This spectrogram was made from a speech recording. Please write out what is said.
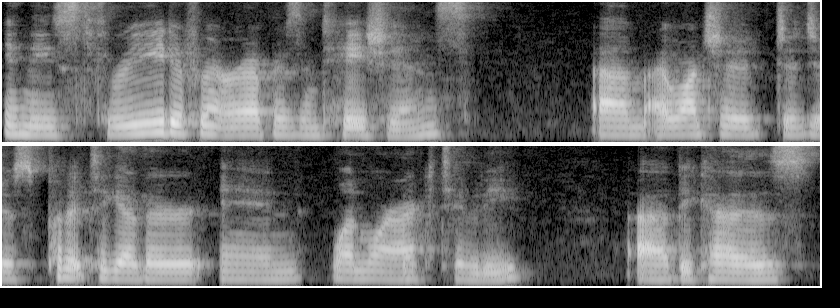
in these three different representations, um, I want you to just put it together in one more activity uh, because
